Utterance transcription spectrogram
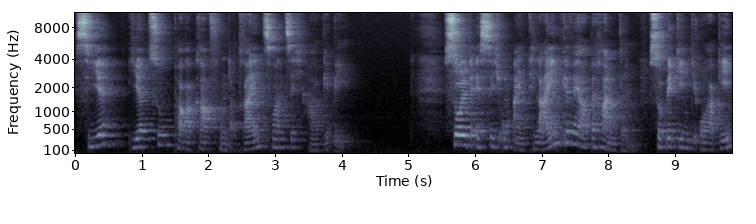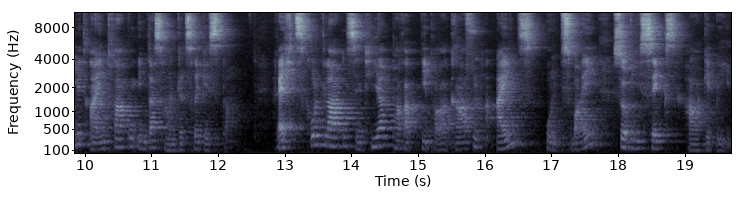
Siehe hierzu 123 HGB. Sollte es sich um ein Kleingewerbe handeln, so beginnt die OHG mit Eintragung in das Handelsregister. Rechtsgrundlagen sind hier die Paragraphen 1 und 2 sowie 6 HGB.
